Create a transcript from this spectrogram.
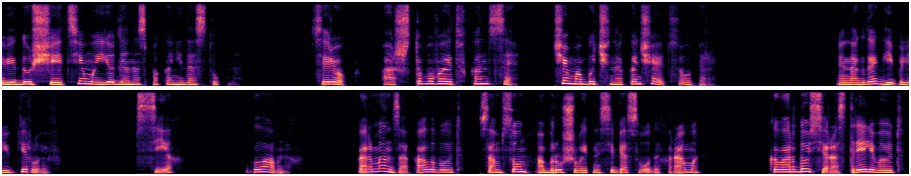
Ведущая тема ее для нас пока недоступна. Серег, а что бывает в конце? Чем обычно кончаются оперы? иногда гибелью героев. Всех главных. Кармен закалывают, Самсон обрушивает на себя своды храма, Кавардоси расстреливают,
